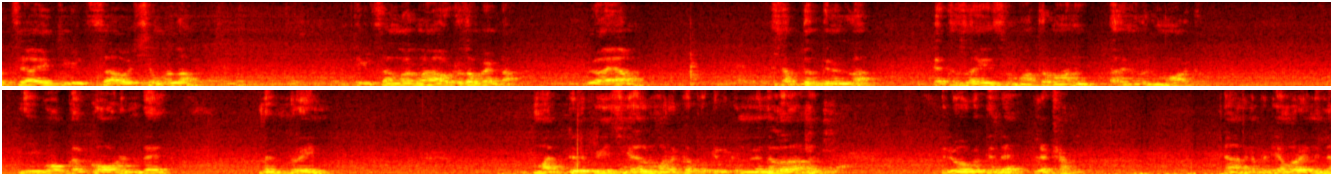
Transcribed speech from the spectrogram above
തുടർച്ചയായി ചികിത്സ ആവശ്യമുള്ള ചികിത്സ എന്ന് പറഞ്ഞാൽ ഔഷധം വേണ്ട. വ്യായാമം. ശബ്ദത്തിനുള്ള എക്സസൈസ് മാത്രമാണ് അതിനൊരു മാർഗം. ഈ വോക്കൽ കോഡിന്റെ മെംബ്രെയിൻ മറ്റൊരു പേശിയാൽ മറക്കപ്പെട്ടിരിക്കുന്നു എന്നുള്ളതാണ് രോഗത്തിന്റെ ലക്ഷണം. ഞാൻ അതിനെപ്പറ്റി ഞാൻ പറയുന്നില്ല.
